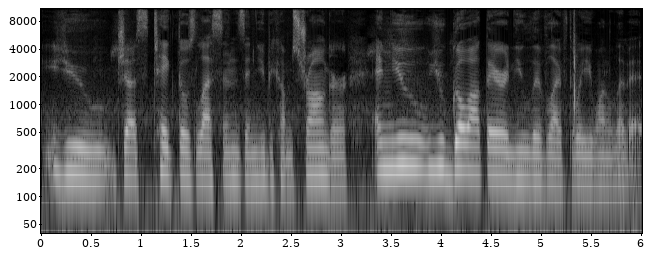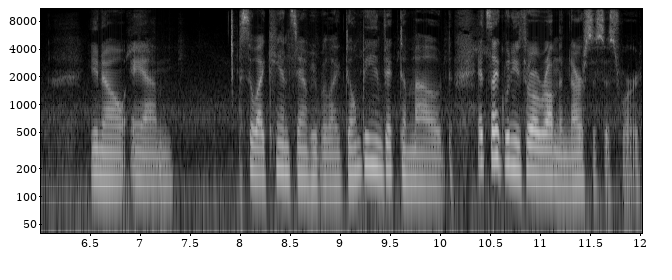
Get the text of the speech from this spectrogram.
you just take those lessons and you become stronger and you you go out there and you live life the way you want to live it you know and so I can't stand people like, don't be in victim mode. It's like when you throw around the narcissist word.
